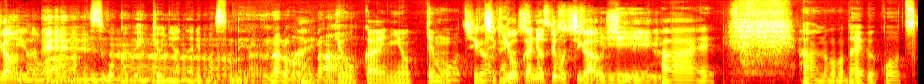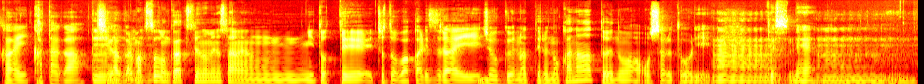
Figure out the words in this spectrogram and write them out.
の違うんだねは、すごく勉強にはなりますね。うんなるほどな。業界によっても違う業界によっても違うしはい。あの、だいぶこう使い方が違うから、うんまあその学生の皆さんにとってちょっと分かりづらい状況になってるのかなというのはおっしゃる通りうんですね。うん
